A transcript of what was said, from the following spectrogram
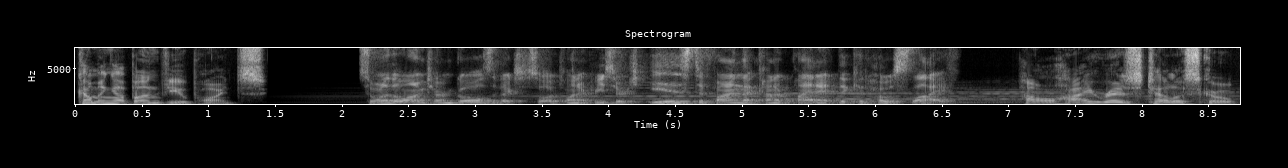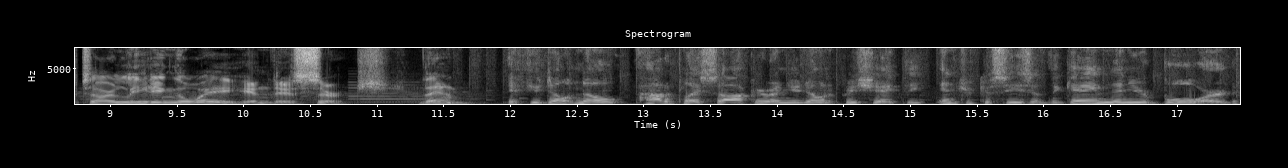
Coming up on Viewpoints. So, one of the long term goals of extrasolar planet research is to find that kind of planet that could host life. How high res telescopes are leading the way in this search. Then, if you don't know how to play soccer and you don't appreciate the intricacies of the game, then you're bored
